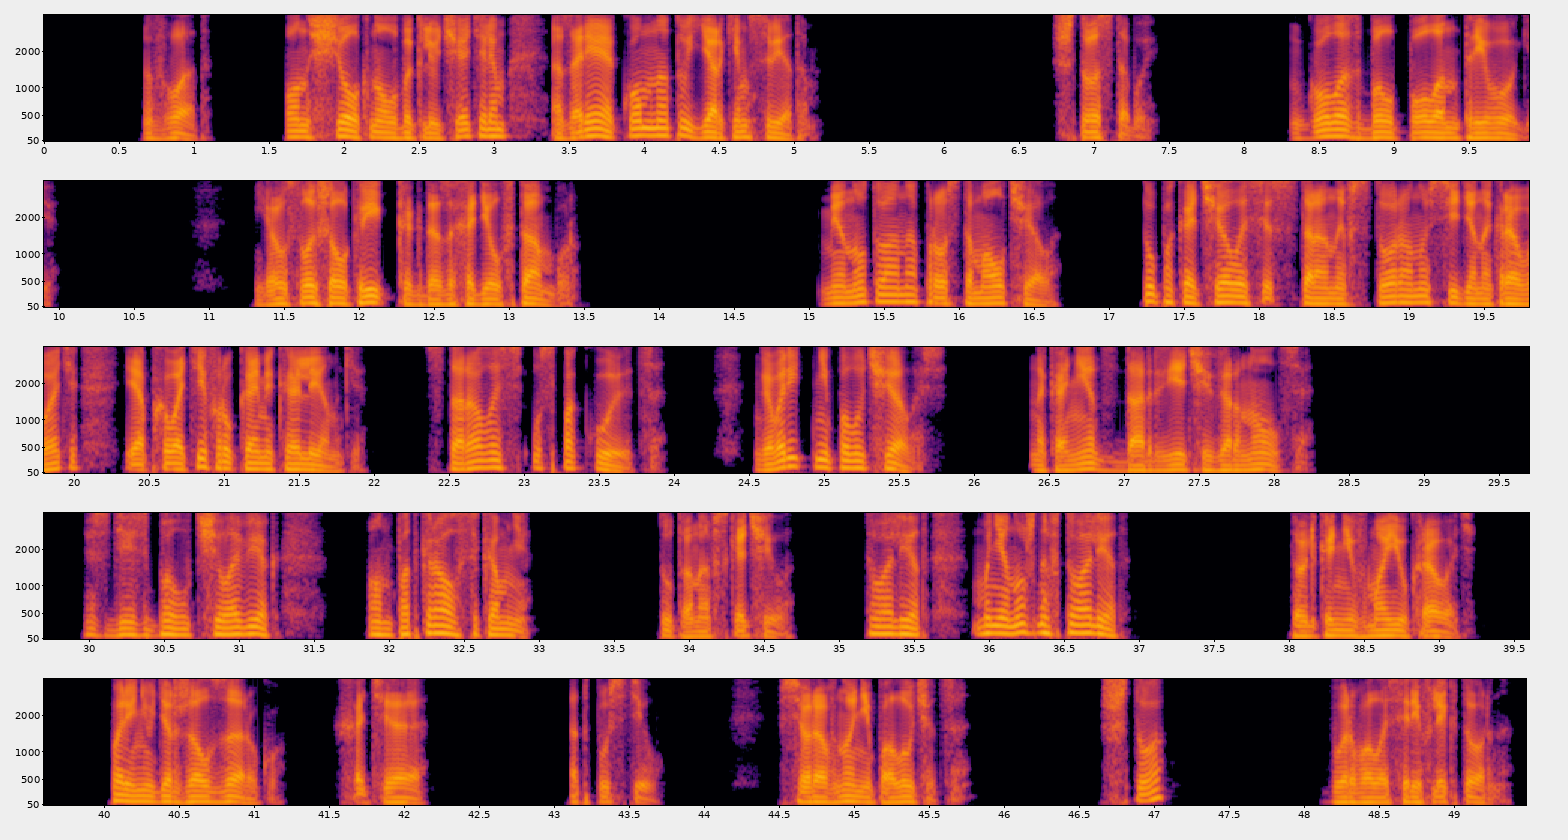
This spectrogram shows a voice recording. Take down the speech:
Влад. Он щелкнул выключателем, озаряя комнату ярким светом. «Что с тобой?» Голос был полон тревоги. Я услышал крик, когда заходил в тамбур. Минуту она просто молчала. Тупо качалась из стороны в сторону, сидя на кровати и обхватив руками коленки. Старалась успокоиться. Говорить не получалось. Наконец дар речи вернулся. «Здесь был человек. Он подкрался ко мне». Тут она вскочила. «Туалет. Мне нужно в туалет». «Только не в мою кровать». Парень удержал за руку. Хотя... Отпустил. Все равно не получится. «Что?» вырвалось рефлекторно.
